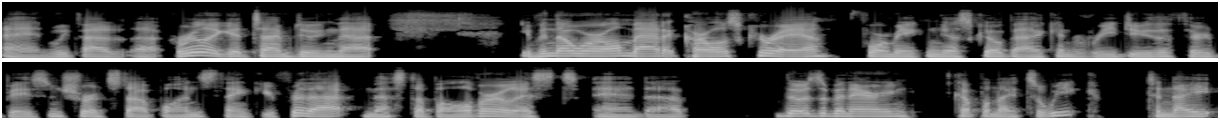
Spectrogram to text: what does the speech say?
And we've had a really good time doing that even though we're all mad at Carlos Correa for making us go back and redo the third base and shortstop ones, thank you for that. Messed up all of our lists. And uh, those have been airing a couple nights a week. Tonight,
